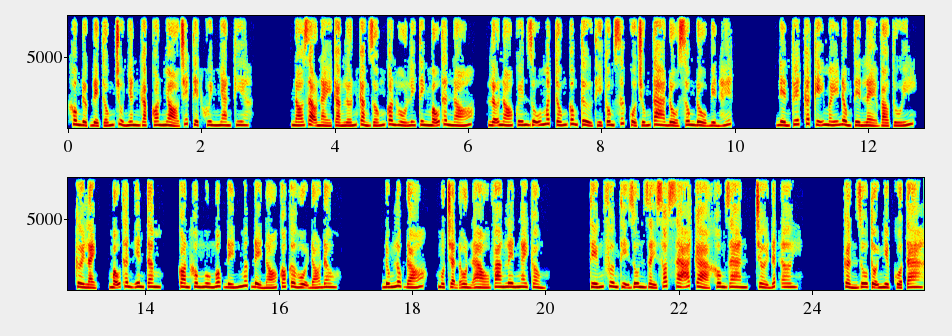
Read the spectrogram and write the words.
không được để tống chủ nhân gặp con nhỏ chết tiệt huynh nhan kia. Nó dạo này càng lớn càng giống con hồ ly tinh mẫu thân nó, lỡ nó quyến rũ mất tống công tử thì công sức của chúng ta đổ sông đổ biển hết. Điền tuyết cất kỹ mấy đồng tiền lẻ vào túi, cười lạnh, mẫu thân yên tâm, con không ngu ngốc đến mức để nó có cơ hội đó đâu. Đúng lúc đó, một trận ồn ào vang lên ngay cổng. Tiếng phương thị run rẩy xót xa át cả không gian, trời đất ơi. Cẩn du tội nghiệp của ta,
